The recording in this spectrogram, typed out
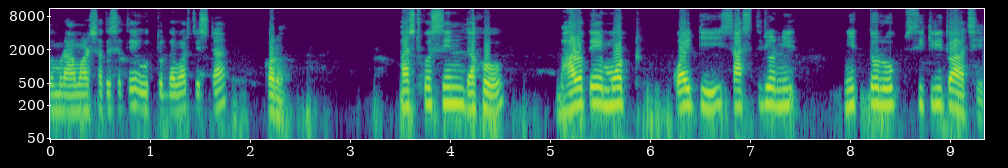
তোমরা আমার সাথে সাথে উত্তর দেওয়ার চেষ্টা করো। ফার্স্ট কোশ্চিন দেখো, ভারতে মোট কয়টি শাস্ত্রীয় নৃত্যরূপ স্বীকৃত আছে?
